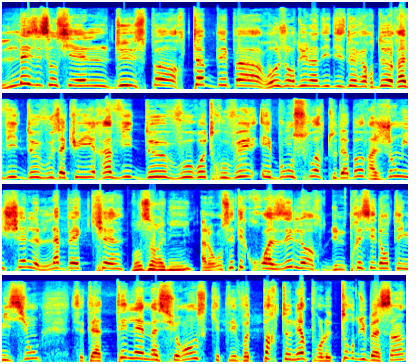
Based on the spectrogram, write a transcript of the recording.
Les essentiels du sport, top départ. Aujourd'hui lundi 19h02, ravi de vous accueillir, ravi de vous retrouver et bonsoir tout d'abord à Jean-Michel Labec. Bonsoir Rémi. Alors on s'était croisé lors d'une précédente émission, c'était à Télém Assurance qui était votre partenaire pour le Tour du Bassin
